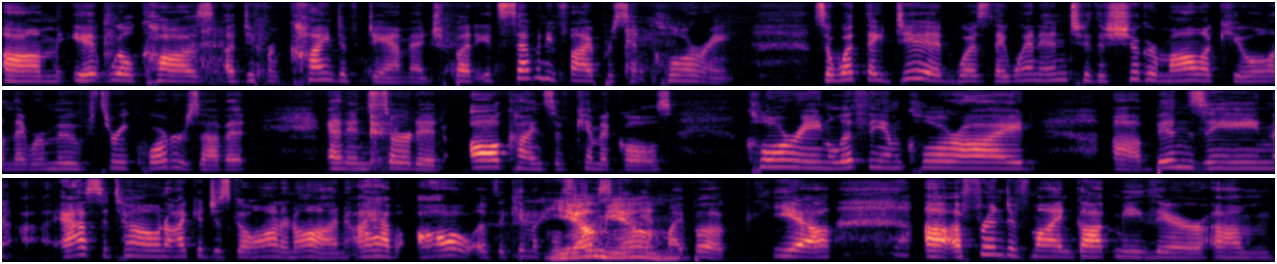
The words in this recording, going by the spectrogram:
Um, it will cause a different kind of damage, but it's 75% chlorine. So, what they did was they went into the sugar molecule and they removed three quarters of it and inserted all kinds of chemicals chlorine, lithium chloride, uh, benzene, acetone. I could just go on and on. I have all of the chemicals yum, yum. in my book. Yeah, uh, a friend of mine got me their um,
